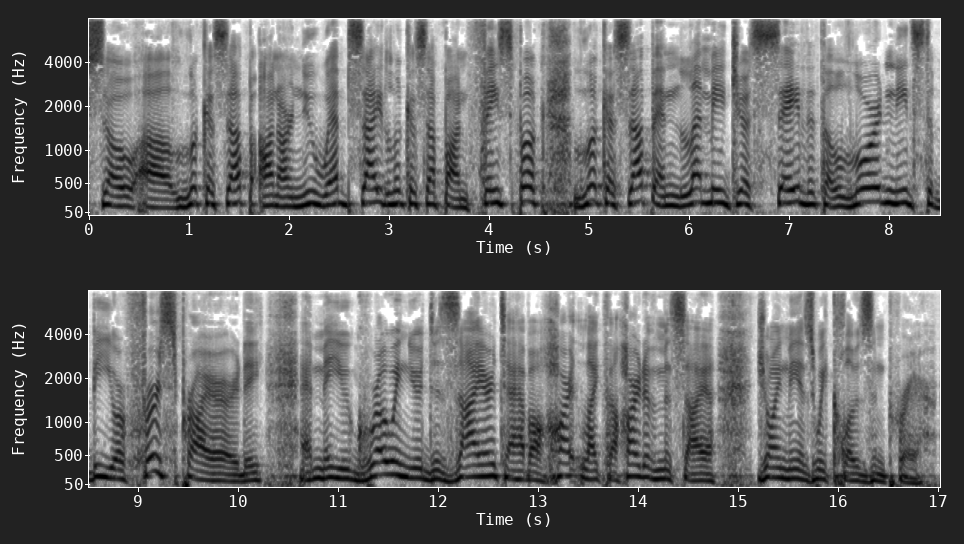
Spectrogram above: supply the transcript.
So uh, look us up on our new website, look us up on Facebook, look us up, and let me just say that the Lord needs to be your first priority, and may you grow in your desire to have a heart like the heart of Messiah. Join me as we close in prayer.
